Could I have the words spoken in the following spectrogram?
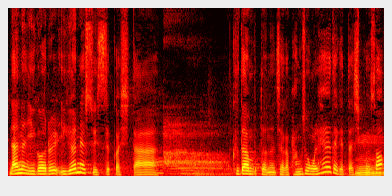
나는 이거를 이겨낼 수 있을 것이다. 그 다음부터는 제가 방송을 해야 되겠다 싶어서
